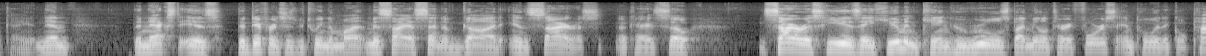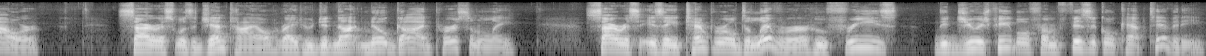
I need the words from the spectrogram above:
okay. And then the next is the differences between the Messiah sent of God and Cyrus, okay. So Cyrus, he is a human king who rules by military force and political power. Cyrus was a Gentile, right, who did not know God personally. Cyrus is a temporal deliverer who frees the Jewish people from physical captivity.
